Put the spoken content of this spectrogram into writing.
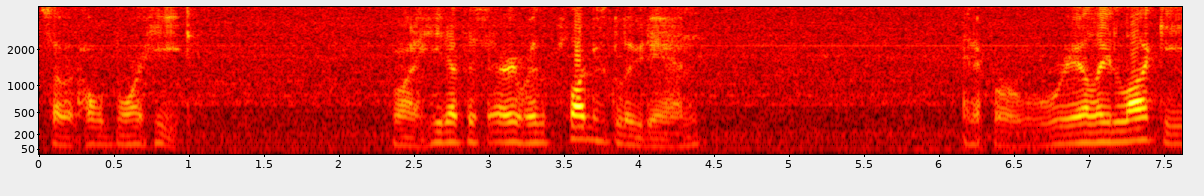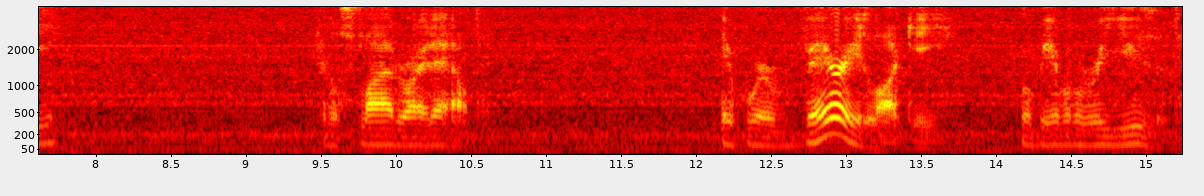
so it hold more heat. I want to heat up this area where the plug's glued in. And if we're really lucky, it'll slide right out. If we're very lucky, we'll be able to reuse it.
